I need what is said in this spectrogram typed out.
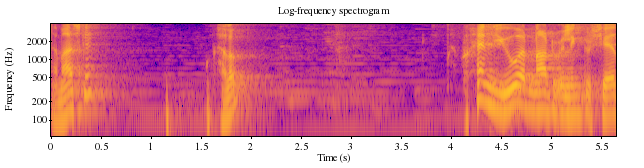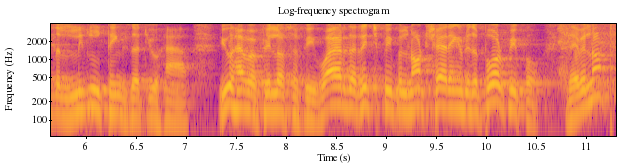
I'm asking. Hello? When you are not willing to share the little things that you have, you have a philosophy, why are the rich people not sharing it with the poor people? They will not.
